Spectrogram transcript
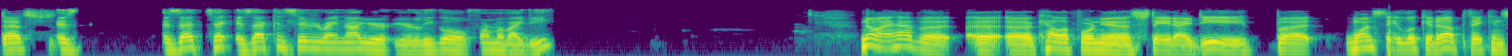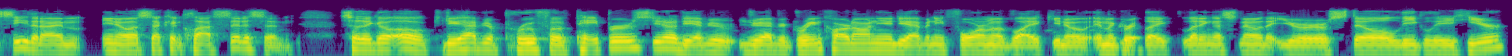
that's is is that te- is that considered right now your your legal form of ID? No, I have a, a, a California state ID, but once they look it up, they can see that I'm, you know, a second class citizen. So they go, "Oh, do you have your proof of papers? You know, do you have your do you have your green card on you? Do you have any form of like, you know, immigrant like letting us know that you're still legally here?"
